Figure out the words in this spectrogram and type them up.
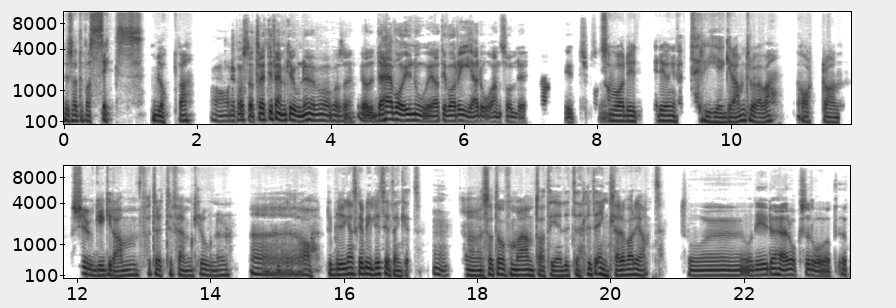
du sa att det var sex block va? Ja, det kostar 35 kronor. Vad, vad ja, det här var ju nog att det var rea då han sålde ut. Så, så var det, är det ungefär 3 gram tror jag va? 18, 20 gram för 35 kronor. Uh, ja, det blir ganska billigt helt enkelt. Mm. Uh, så då får man anta att det är en lite, lite enklare variant. Så, uh, och det är ju det här också då, att, att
